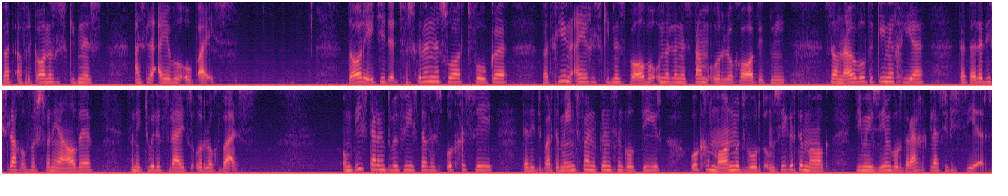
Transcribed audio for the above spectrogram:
wat Afrikaner geskiednis as hulle eie wil opeis. Daar het jy dit, verskillende swaard volke wat geen eie geskiednis behalwe onderlinge stamoorlog gehad het nie, sal nou wil te kenne gee dat hulle die slagoffers van die helde van die Tweede Vrijheidsoorlog was. Om die stelling te bevestig is ook gesê dat die departement van kunst en kultuur ook gemaan moet word om seker te maak die museum word recht geklassificeer.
